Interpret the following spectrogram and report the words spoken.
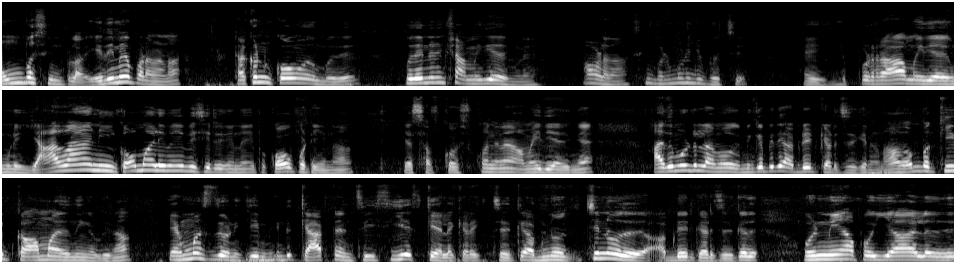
ரொம்ப சிம்பிளாக எதுவுமே பண்ண வேணாம். டக்குன்னு கோவம் வரும்போது ஒரு ரெண்டு நிமிஷம் அமைதியாக இருங்களேன். அவ்வளோதான் சிம்பிள் முடிஞ்சு போச்சு. எப்படா அமைதியாக இருக்க முடியும்? யாரா நீ கோமாளியுமே பேசிகிட்டு இருக்கேன்னு இப்போ கோவப்பட்டீங்கன்னா எஸ் அஃப்கோர்ஸ் கொஞ்ச நேரம் அமைதியாக இருங்க அது மட்டும் இல்லாமல் ஒரு மிகப்பெரிய அப்டேட் கிடச்சிருக்கேன் நான் ரொம்ப கீப் காமாக இருந்தீங்க அப்படின்னா எம்எஸ் தோனிக்கு மீண்டும் கேப்டன்சி சிஎஸ்கேல கிடைச்சிருக்கு அப்படின்னு ஒரு சின்ன ஒரு அப்டேட் கிடச்சிருக்கு. அது உண்மையாக பொய்யா இல்லை இது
